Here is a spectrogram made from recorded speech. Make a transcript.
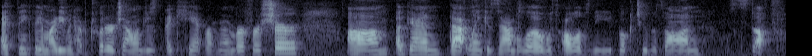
I think they might even have Twitter challenges. I can't remember for sure. Um, again, that link is down below with all of the Booktubeathon stuff.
